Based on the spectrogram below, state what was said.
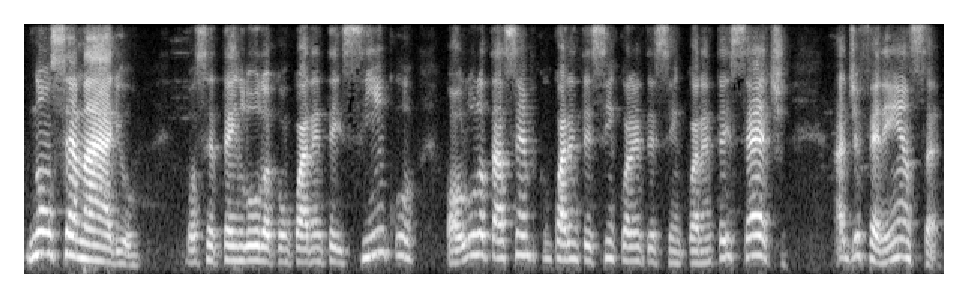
num cenário, você tem Lula com 45, Ó, o Lula está sempre com 45, 45, 47. A diferença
